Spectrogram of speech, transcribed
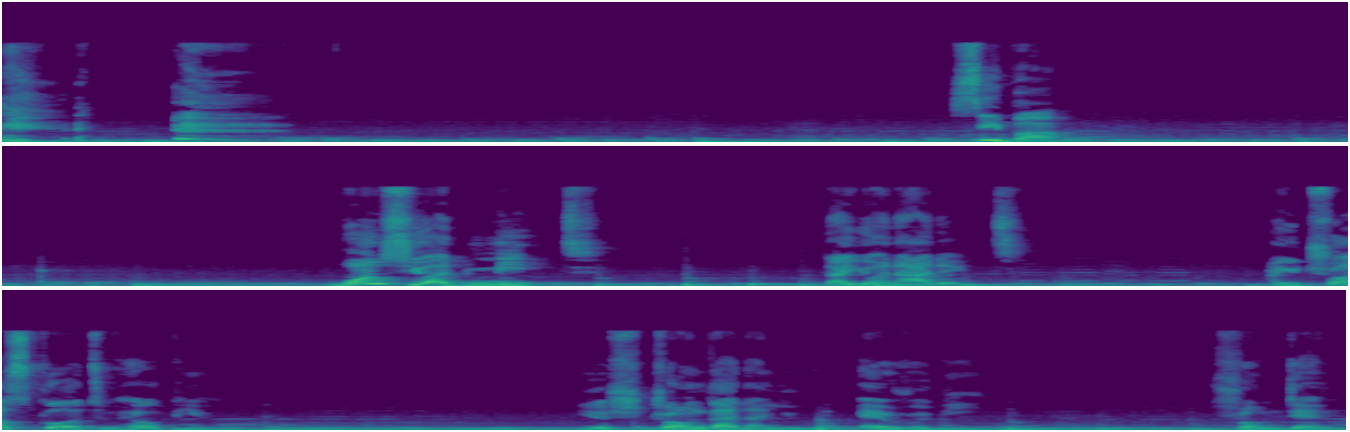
Siba, once you admit that you're an addict and you trust God to help you, you're stronger than you will ever be from then.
